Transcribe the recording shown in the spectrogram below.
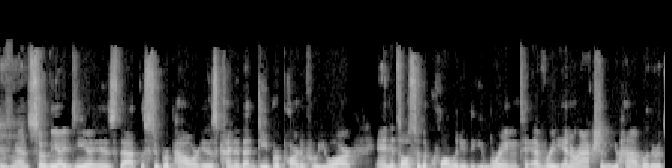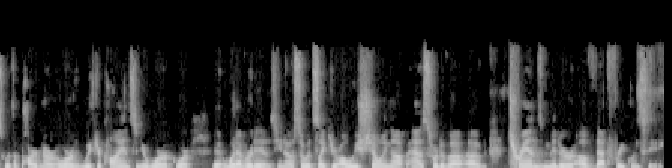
Mm-hmm. And so the idea is that the superpower is kind of that deeper part of who you are. And it's also the quality that you bring to every interaction that you have, whether it's with a partner or with your clients in your work or uh, whatever it is, you know. So it's like you're always showing up as sort of a, a transmitter of that frequency.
